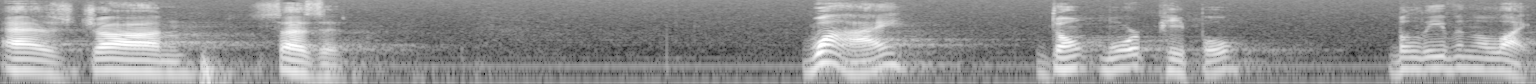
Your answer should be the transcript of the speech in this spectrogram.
as John says it. Why don't more people believe in the light?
